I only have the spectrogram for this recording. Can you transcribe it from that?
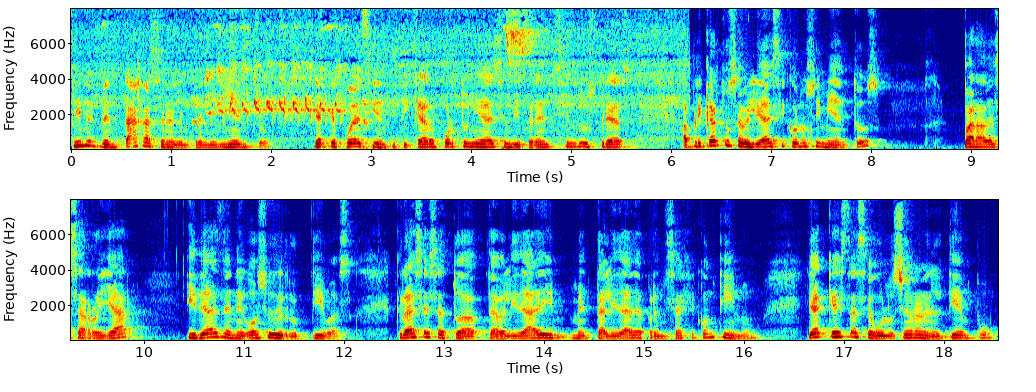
tienes ventajas en el emprendimiento, ya que puedes identificar oportunidades en diferentes industrias Aplicar tus habilidades y conocimientos para desarrollar ideas de negocio disruptivas gracias a tu adaptabilidad y mentalidad de aprendizaje continuo, ya que éstas evolucionan en el tiempo,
